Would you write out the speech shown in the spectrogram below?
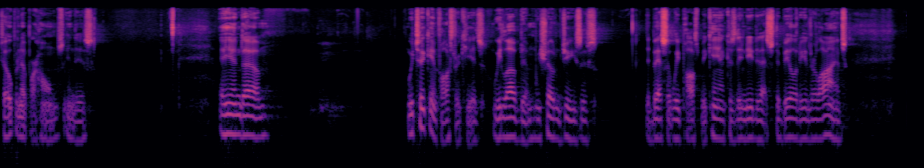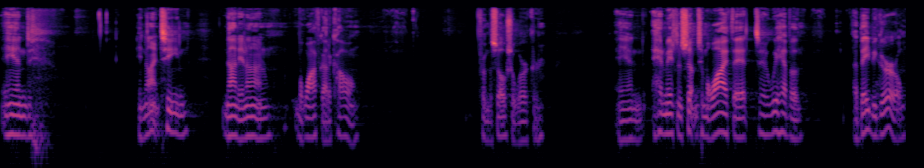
to open up our homes in this. And um, we took in foster kids. We loved them. We showed them Jesus the best that we possibly can because they needed that stability in their lives. And in 1999, my wife got a call from a social worker and had mentioned something to my wife that uh, we have a, a baby girl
